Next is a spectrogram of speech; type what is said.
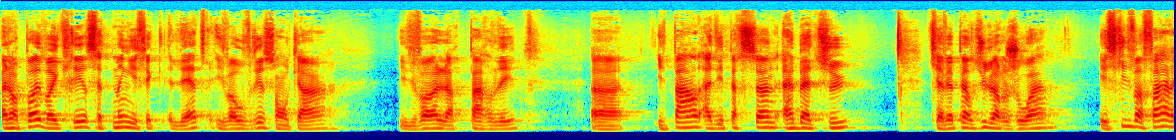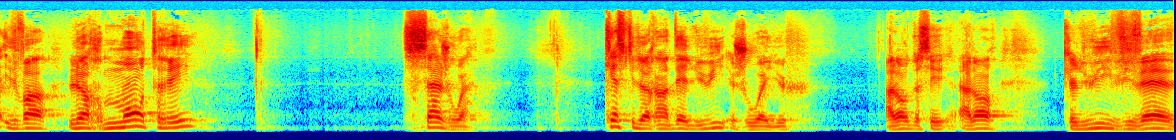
Alors Paul va écrire cette magnifique lettre, il va ouvrir son cœur, il va leur parler. Euh, il parle à des personnes abattues qui avaient perdu leur joie. Et ce qu'il va faire, il va leur montrer sa joie. Qu'est-ce qui le rendait, lui, joyeux? Alors, de alors que lui vivait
